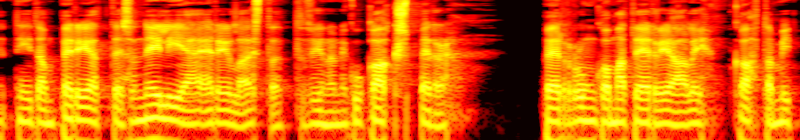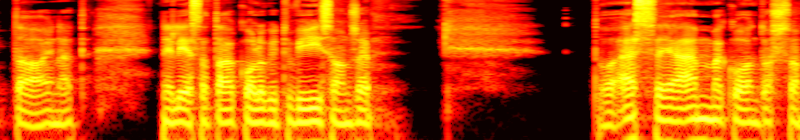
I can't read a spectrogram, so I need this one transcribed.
että niitä on periaatteessa neljää erilaista, että siinä on niin kuin kaksi per, per runkomateriaali, kahta mittaa aina, että 435 on se tuo S ja MK on tuossa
